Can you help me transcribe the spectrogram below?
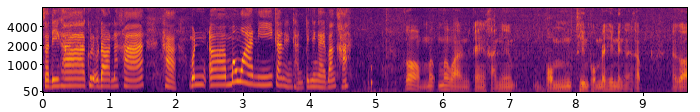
สวัสดีค่ะ คุณอุดรนะคะค่ะวันเมื่อวานนี้การแข่งขันเป็นยังไงบ้างคะ ก็เมื่อวานการแข่งขันนี้ผมทีมผมได้ที่หนึ่งนะครับ แล้วก็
